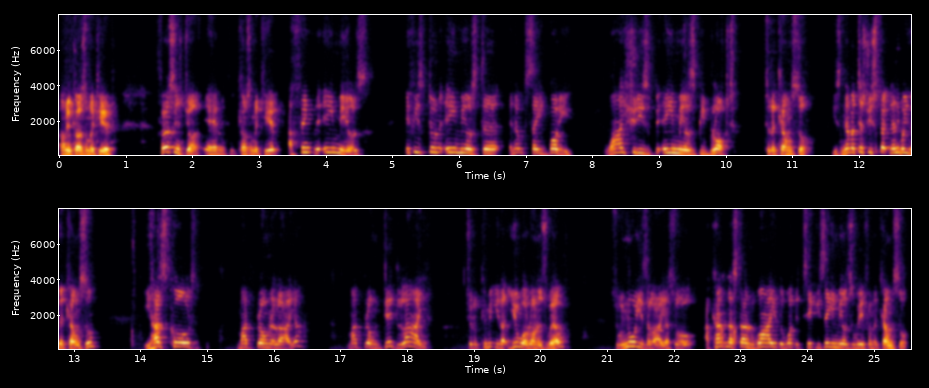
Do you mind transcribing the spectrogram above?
I'm with Councillor McCabe. First thing, John, um, Councillor McCabe, I think the emails, if he's done emails to an outside body, why should his emails be blocked to the council? He's never disrespected anybody in the council. He has called Matt Brown a liar. Matt Brown did lie to the committee that you were on as well. So we know he's a liar. So I can't understand why they want to take his emails away from the council.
